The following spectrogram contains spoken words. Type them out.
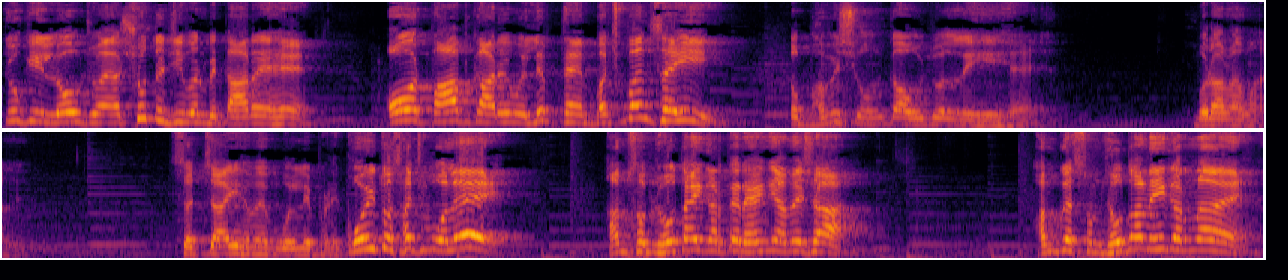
क्योंकि लोग जो है अशुद्ध जीवन बिता रहे हैं। और पाप कार्यों में लिप्त हैं, बचपन से ही तो भविष्य उनका उज्जवल नहीं है। बुरा ना माने। सच्चाई हमें बोलनी पड़े। कोई तो सच बोले। हम समझौता ही करते रहेंगे हमेशा। हमको समझौता नहीं करना है।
